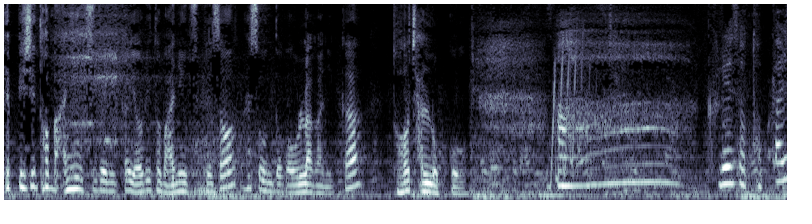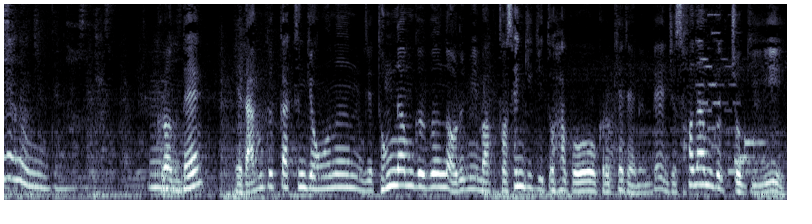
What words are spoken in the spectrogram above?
햇빛이 더 많이 흡수되니까 열이 더 많이 흡수돼서 해수 온도가 올라가니까 더 잘 녹고 아, 그래서 더 빨리 녹는구나. 그런데 예, 남극 같은 경우는 이제 동남극은 얼음이 막 더 생기기도 하고 그렇게 되는데 이제 서남극 쪽이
